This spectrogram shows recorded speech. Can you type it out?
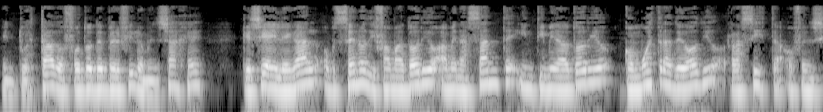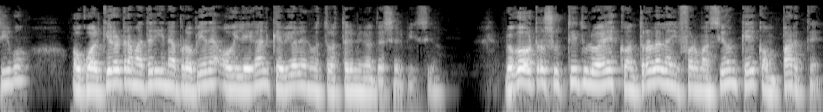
en tu estado, fotos de perfil o mensajes que sea ilegal, obsceno, difamatorio, amenazante, intimidatorio, con muestras de odio, racista, ofensivo o cualquier otra materia inapropiada o ilegal que viole nuestros términos de servicio. Luego otro subtítulo es Controla la información que compartes.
